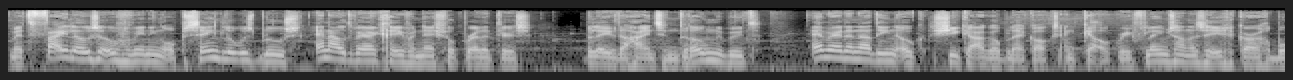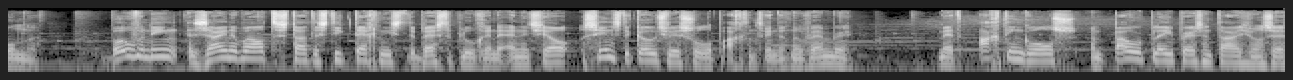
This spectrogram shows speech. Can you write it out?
Met feilloze overwinningen op St. Louis Blues en oud-werkgever Nashville Predators beleefde Heinz een droomdebuut en werden nadien ook Chicago Blackhawks en Calgary Flames aan de zegenkar gebonden. Bovendien zijn de Wild statistiek technisch de beste ploeg in de NHL sinds de coachwissel op 28 november. Met 18 goals, een powerplay percentage van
